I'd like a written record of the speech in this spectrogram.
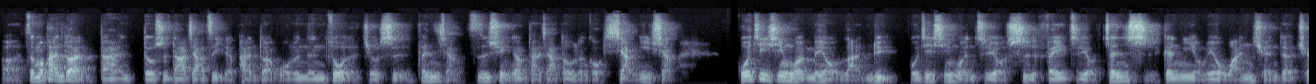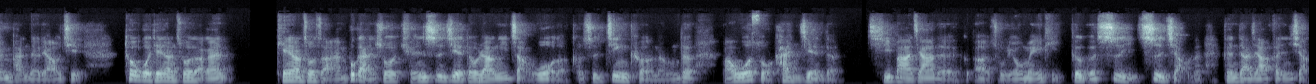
呃，怎么判断？当然都是大家自己的判断。我们能做的就是分享资讯，让大家都能够想一想。国际新闻没有蓝绿，国际新闻只有是非，只有真实，跟你有没有完全的全盘的了解。透过天亮说早安，天亮说早安，不敢说全世界都让你掌握了，可是尽可能的把我所看见的七八家的呃主流媒体各个视视角呢，跟大家分享。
